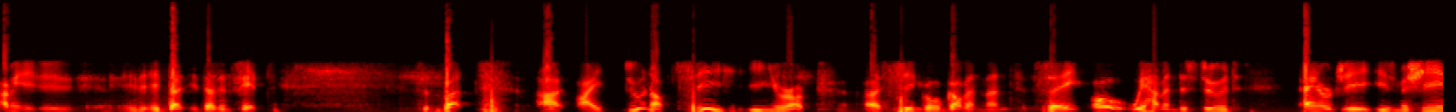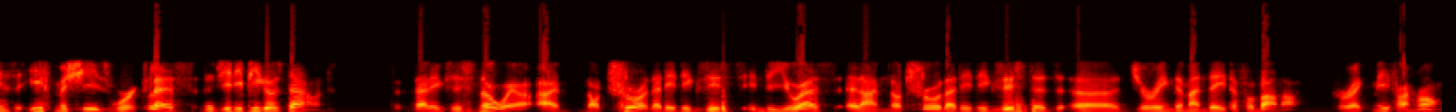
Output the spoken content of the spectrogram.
I mean, it, it, it, it doesn't fit. But I, I, do not see in Europe a single government saying, oh, we have understood energy is machines. If machines work less, the GDP goes down. That exists nowhere. I'm not sure that it exists in the US, and I'm not sure that it existed uh, during the mandate of Obama. Correct me if I'm wrong.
